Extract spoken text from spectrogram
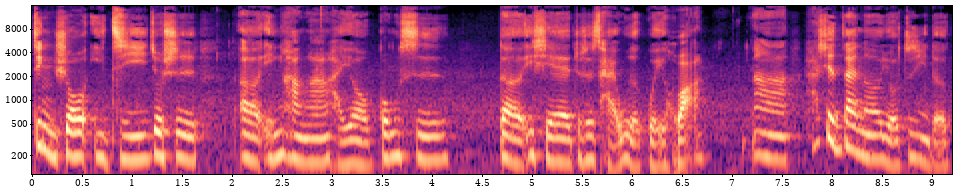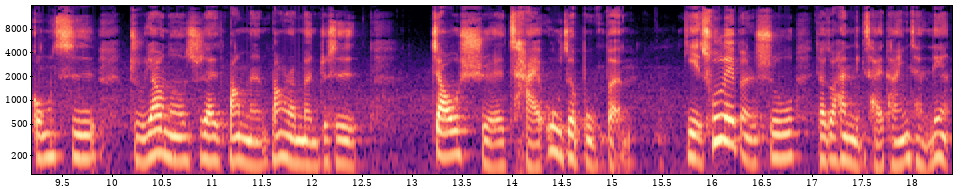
进修，以及就是呃，银行啊，还有公司。的一些就是财务的规划，那他现在呢有自己的公司，主要呢是在帮们帮人们就是教学财务这部分，也出了一本书，叫做《和理财谈一场恋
